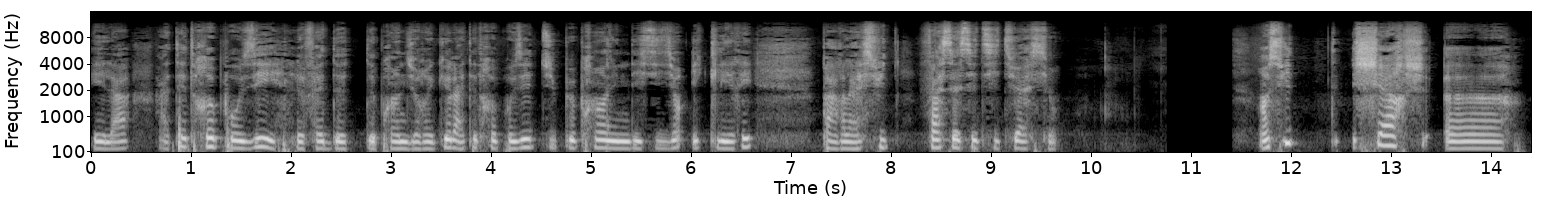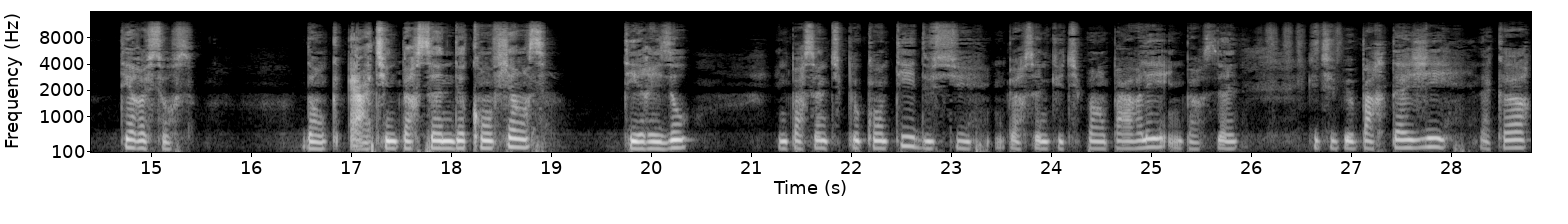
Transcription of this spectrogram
et là, à tête reposée, le fait de, de prendre du recul, à tête reposée, tu peux prendre une décision éclairée par la suite face à cette situation. Ensuite, cherche euh, tes ressources. Donc, as-tu une personne de confiance, tes réseaux, une personne tu peux compter dessus, une personne que tu peux en parler, une personne que tu peux partager, d'accord?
